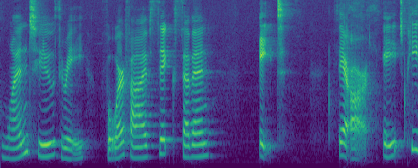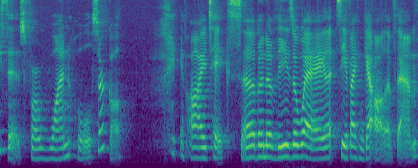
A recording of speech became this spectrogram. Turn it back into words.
One, two, three, four, five, six, seven, eight. There are eight pieces for one whole circle. If I take seven of these away, let's see if I can get all of them.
